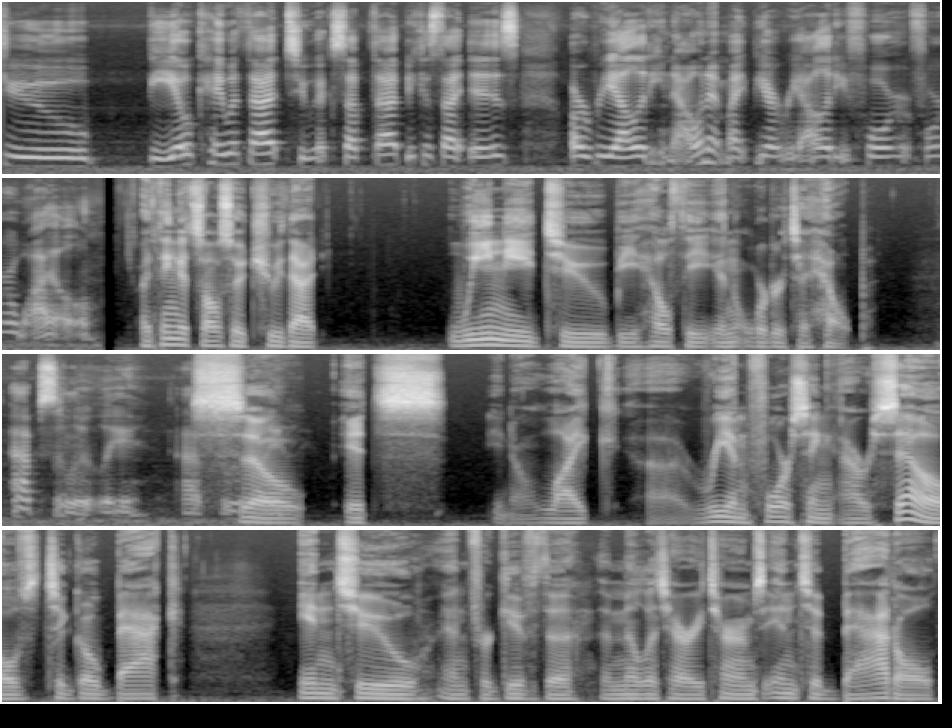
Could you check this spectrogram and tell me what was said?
to be okay with that to accept that because that is our reality now and it might be our reality for for a while. I think it's also true that we need to be healthy in order to help. Absolutely. Absolutely. so it's you know like uh, reinforcing ourselves to go back into and forgive the the military terms into battle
